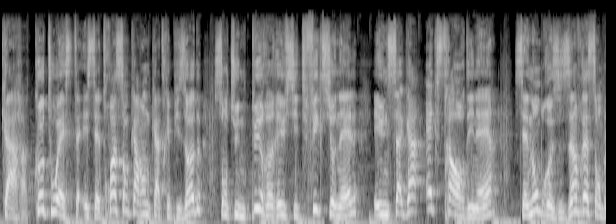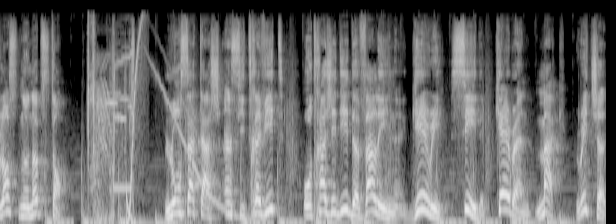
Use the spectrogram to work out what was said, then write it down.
Car Côte Ouest et ses 344 épisodes sont une pure réussite fictionnelle et une saga extraordinaire, ses nombreuses invraisemblances nonobstant. L'on s'attache ainsi très vite aux tragédies de Valine, Gary, Sid, Karen, Mac, Richard,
